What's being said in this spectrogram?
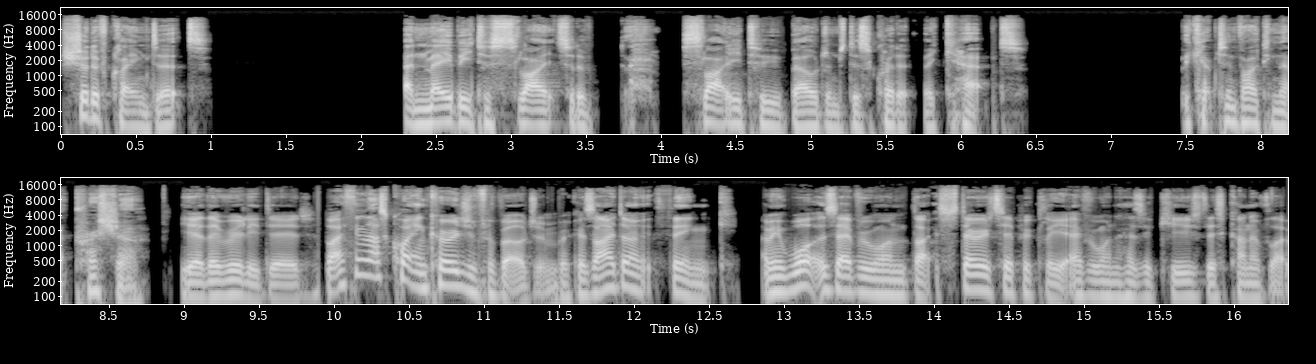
should have claimed it, and maybe to slight sort of slightly to Belgium's discredit, they kept they kept inviting that pressure. Yeah, they really did. But I think that's quite encouraging for Belgium because I don't think, I mean, what has everyone, like, stereotypically, everyone has accused this kind of like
